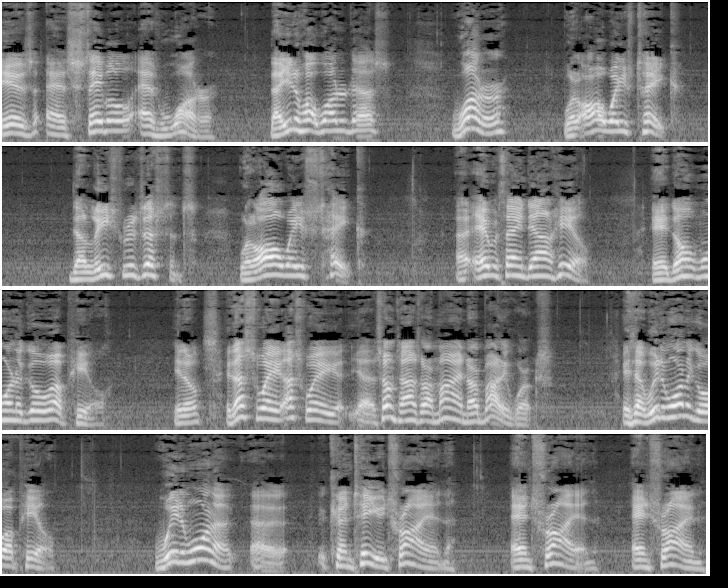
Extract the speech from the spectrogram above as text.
is as stable as water. Now, you know what water does? Water will always take the least resistance will always take uh, everything downhill. It don't want to go uphill, you know. And that's the way that's the way yeah, sometimes our mind, our body works. Is that we don't want to go uphill. We don't want to uh, continue trying and trying and trying.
